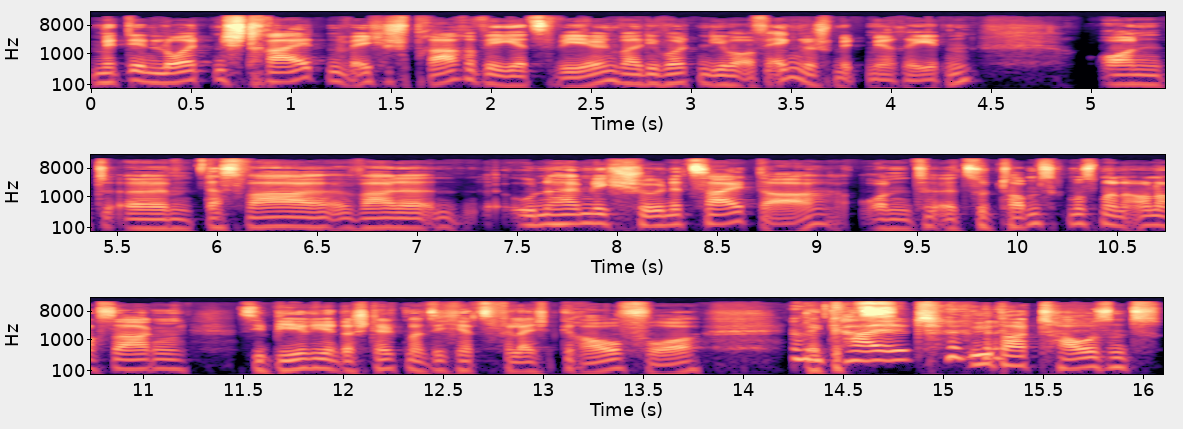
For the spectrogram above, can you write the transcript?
mit den Leuten streiten, welche Sprache wir jetzt wählen, weil die wollten lieber auf Englisch mit mir reden. Und ähm, das war, war eine unheimlich schöne Zeit da. Und äh, zu Tomsk muss man auch noch sagen, Sibirien, da stellt man sich jetzt vielleicht grau vor. Da und kalt. Über 1000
